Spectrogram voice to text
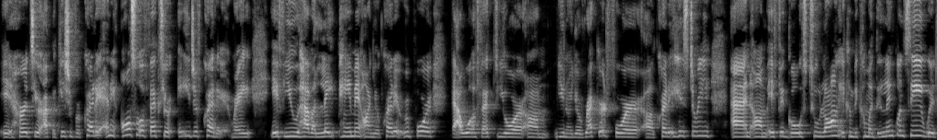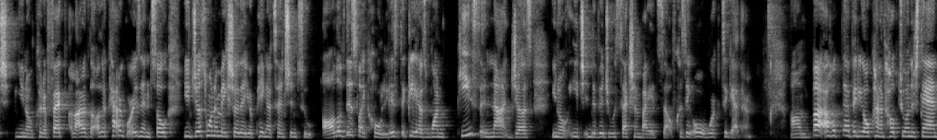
it hurts your application for credit and it also affects your age of credit, right? If you have a late payment on your credit report, that will affect your um, you know, your record for uh, credit history. And um, if it goes too long, it can become a delinquency, which, you know, could affect a lot of the other categories. And so you just want to make sure that you're paying attention to all of this, like holistically as one piece and not just, you know, each individual section by itself, because they all work together. Um, but I hope that video kind of helped you understand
